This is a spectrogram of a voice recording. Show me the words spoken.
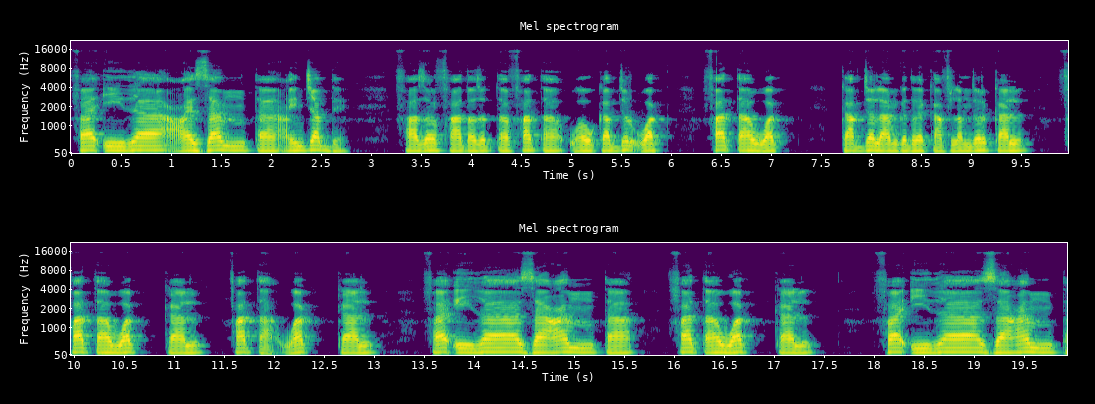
ফা, ই, জা আজাম তা, আইন চাপ দে। ফাজর ফা তাজর তা ফাতা ওয়াও কাবজর ওয়াক ফাতা ওয়াক কাবজা লাম কে দেবে কাফলাম জর কাল ফাতা ওয়াক কাল ফাতা ওয়াক কাল فإذا زعمت فتوكل فإذا زعمت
